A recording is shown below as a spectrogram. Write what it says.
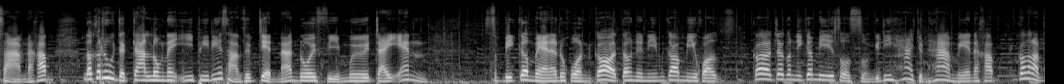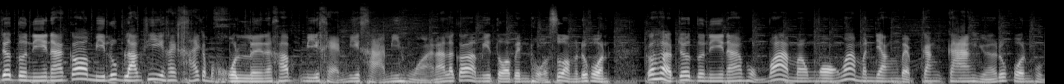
33 นะครับ แล้วก็ถูกจัดการลงใน EP ที่ 37 นะ โดยฝีมือ Giant Speaker Man นะทุกคน ก็เจ้าตัวนี้ก็มีความ ก็เจ้าตัวนี้ก็มีส่วนสูงอยู่ที่ 5.5 เมตรนะครับ ก็สำหรับเจ้าตัวนี้นะ ก็มีรูปลักษณ์ที่คล้ายๆกับคนเลยนะครับ มีแขน มีขา มีหัวนะ แล้วก็มีตัวเป็นโถส้วมนะทุกคน ก็สำหรับเจ้าตัวนี้นะ ผมว่ามองมองว่ามันยังแบบกลางๆ อยู่นะทุกคน ผม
